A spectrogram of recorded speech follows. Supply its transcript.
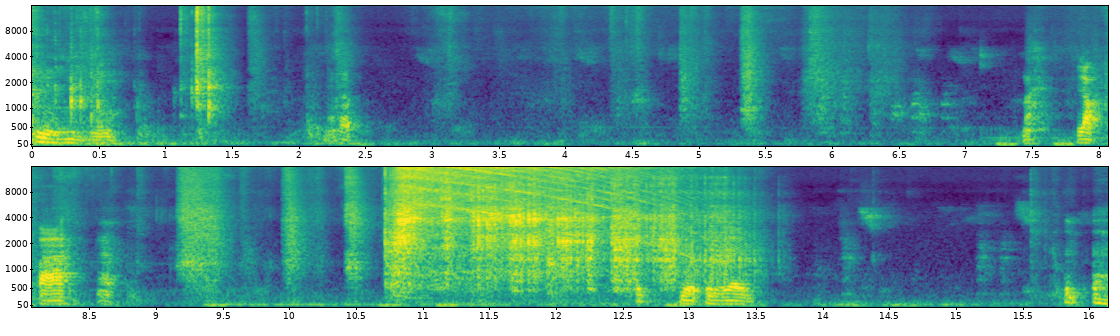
อืมนี่นะครับมา หลอกฟ้านะครับเดือดไปเลยอึ๊บอ่า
